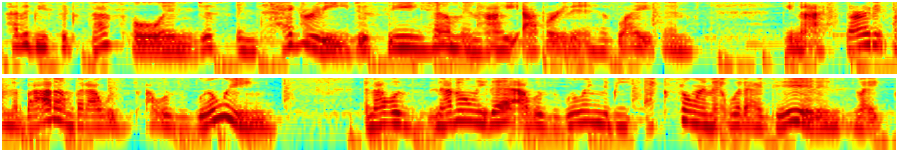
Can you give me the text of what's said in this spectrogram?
how to be successful and just integrity, just seeing him and how he operated in his life. And, you know, I started from the bottom, but I was, I was willing and I was not only that, I was willing to be excellent at what I did and like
